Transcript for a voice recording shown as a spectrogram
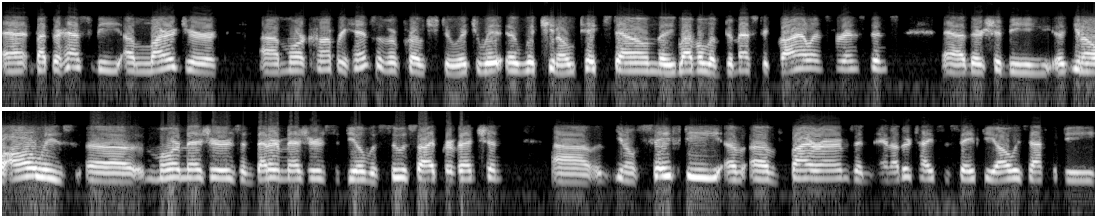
Uh, but there has to be a larger, uh, more comprehensive approach to it, which, uh, which you know takes down the level of domestic violence, for instance. Uh, there should be, uh, you know, always uh, more measures and better measures to deal with suicide prevention. Uh, you know, safety of, of firearms and, and other types of safety always have to be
